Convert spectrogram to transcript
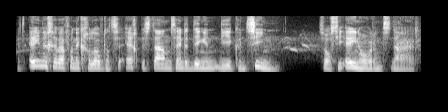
Het enige waarvan ik geloof dat ze echt bestaan zijn de dingen die je kunt zien, zoals die eenhoorns daar.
